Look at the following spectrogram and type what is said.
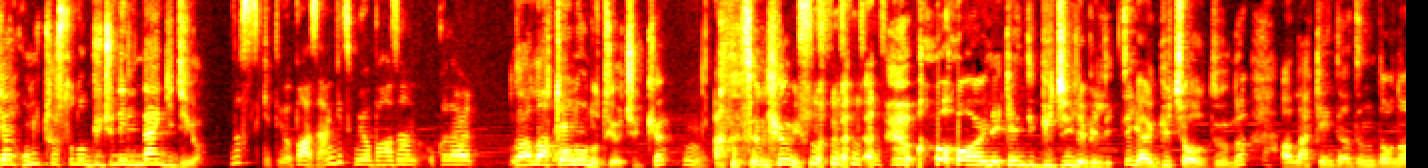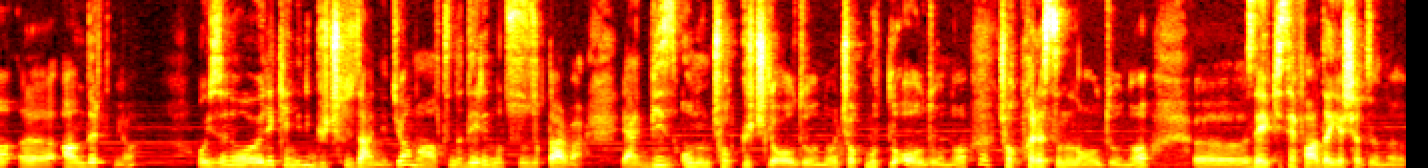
Yani unutursan o gücün elinden gidiyor. Nasıl gidiyor? Bazen gitmiyor, bazen o kadar Allah da onu unutuyor çünkü. Hı. Anlatabiliyor muyum? o öyle kendi gücüyle birlikte yani güç olduğunu Allah kendi adını da ona e, andırtmıyor. O yüzden o öyle kendini güçlü zannediyor ama altında derin mutsuzluklar var. Yani biz onun çok güçlü olduğunu, çok mutlu olduğunu, çok parasının olduğunu, e, zevki sefada yaşadığını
